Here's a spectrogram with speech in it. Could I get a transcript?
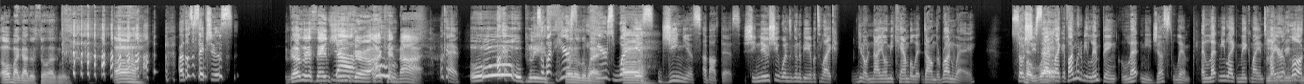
Oh my God, they're so ugly. Oh, Are those the same shoes? those are the same shoes, Yeah. girl. I cannot. Okay. Oh, please. So, but here's here's what is Ugh. genius about this. She knew she wasn't going to be able to like, you know, Naomi Campbell it down the runway. So she said, like, if I'm going to be limping, let me just limp and let me like make my me entire look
